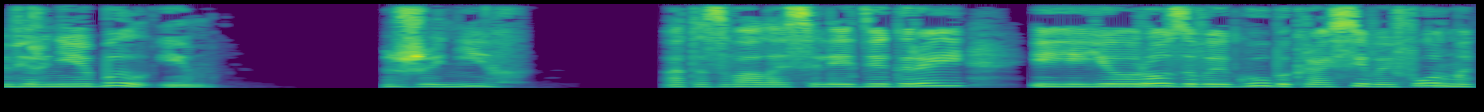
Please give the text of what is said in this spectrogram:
вернее, был им». «Жених», — отозвалась леди Грей, и ее розовые губы красивой формы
